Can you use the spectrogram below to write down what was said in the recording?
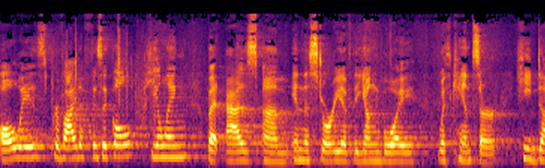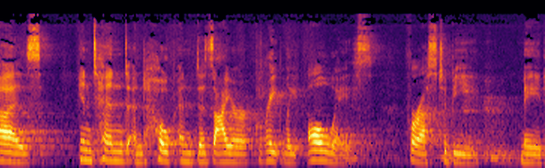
always provide a physical healing, but as um, in the story of the young boy with cancer, he does intend and hope and desire greatly always for us to be made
